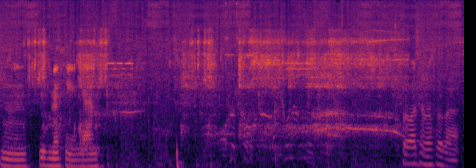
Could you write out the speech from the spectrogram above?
Hmm, he's missing again. So that's enough of that.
